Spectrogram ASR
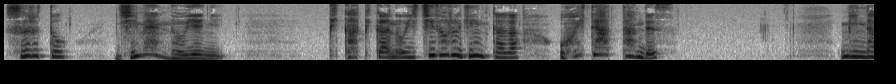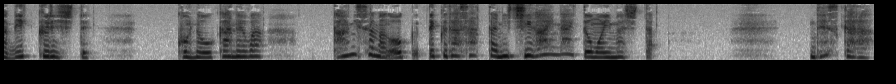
すると地面の上にピカピカの1ドル銀貨が置いてあったんです。みんなびっくりしてこのお金は神様が送ってくださったに違いないと思いました。ですから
